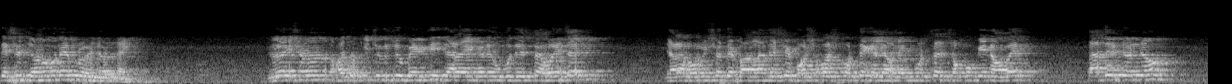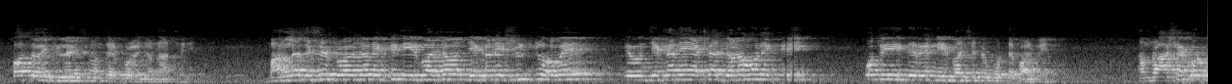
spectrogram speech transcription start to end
দেশের জনগণের প্রয়োজন নাই। জুলাই সনদ হয়তো কিছু কিছু ব্যক্তি যারা এখানে উপদেষ্টা হয়েছেন যারা ভবিষ্যতে বাংলাদেশে বসবাস করতে গেলে অনেক প্রশ্নের সম্মুখীন হবেন, তাদের জন্য কত এই জুলাই সনদের প্রয়োজন আছে? বাংলাদেশের প্রয়োজন একটি নির্বাচন যেখানে সুষ্ঠু হবে এবং যেখানে একটা জনগণ একটি প্রতিনিধিদের নির্বাচিত করতে পারবে। আমরা আশা করব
